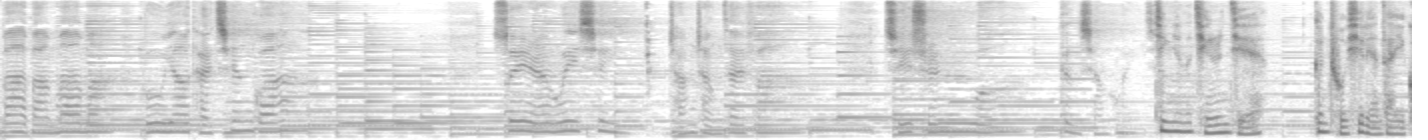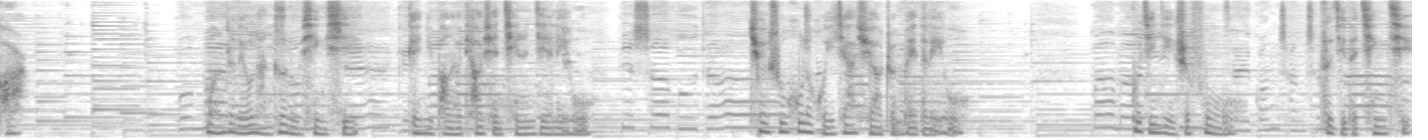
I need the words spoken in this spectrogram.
爸爸妈妈不要太牵挂，虽然微信常常在发，其实我更想回家。今年的情人节跟除夕连在一块儿。忙着浏览各路信息，给女朋友挑选情人节礼物，却疏忽了回家需要准备的礼物。不仅仅是父母、自己的亲戚，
